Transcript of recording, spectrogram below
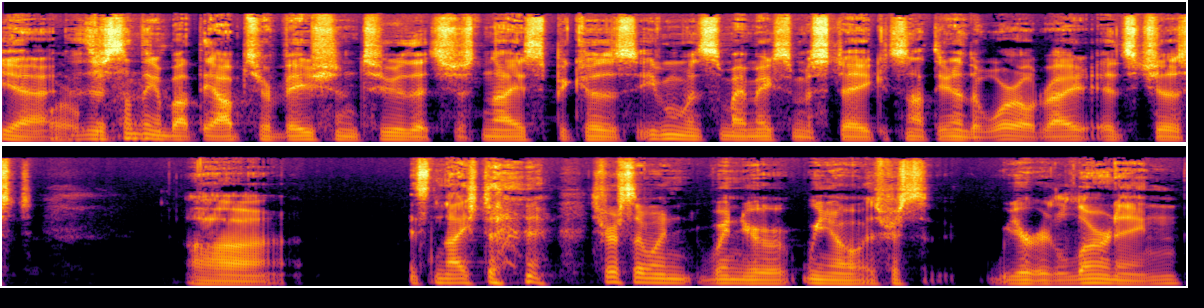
yeah, or there's something about the observation too that's just nice because even when somebody makes a mistake, it's not the end of the world, right? It's just, uh, it's nice to, especially when when you're you know, especially you're learning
